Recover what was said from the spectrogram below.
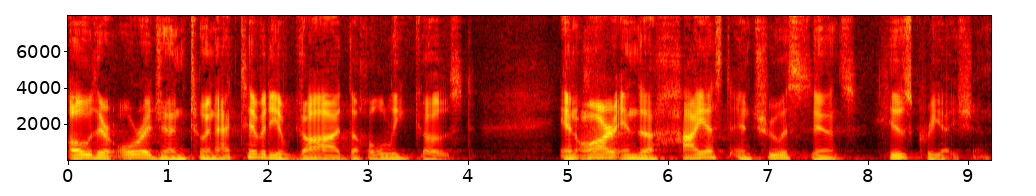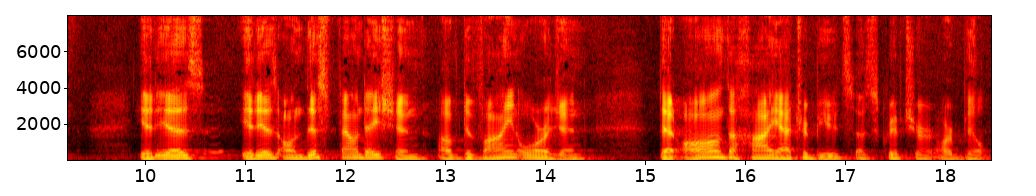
owe their origin to an activity of God, the Holy Ghost, and are, in the highest and truest sense, his creation. It is, it is on this foundation of divine origin that all the high attributes of Scripture are built.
